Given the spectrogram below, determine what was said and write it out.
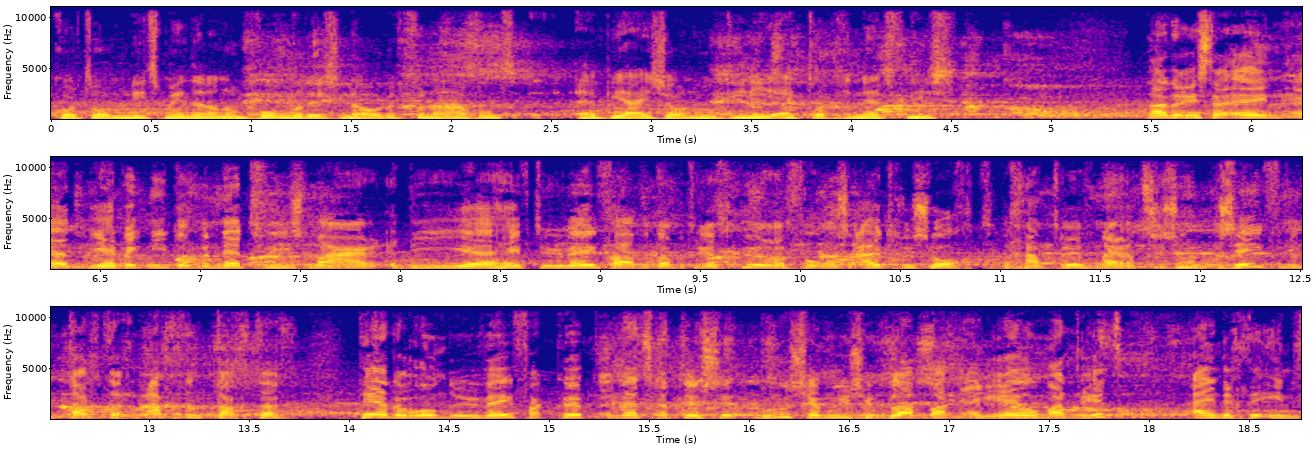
kortom, niets minder dan een wonder is nodig vanavond. Heb jij zo'n Houdini-act op je netvlies? Nou, er is er één. Uh, die heb ik niet op mijn netvlies. Maar die uh, heeft de UEFA wat dat betreft keurig voor ons uitgezocht. We gaan terug naar het seizoen 87-88. Derde ronde UEFA Cup. Een wedstrijd tussen Borussia Mönchengladbach en Real Madrid. Eindigde in 5-1.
